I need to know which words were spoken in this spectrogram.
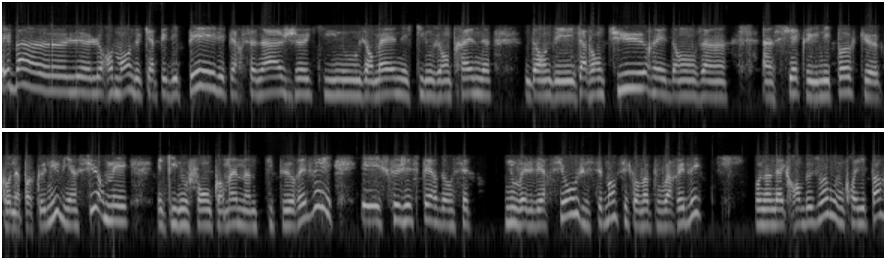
Eh ben, euh, le, roman de KPDP, les personnages qui nous emmènent et qui nous entraînent dans des aventures et dans un, siècle et une époque euh, qu'on n'a pas connue, bien sûr, mais, qui nous font quand même un petit peu rêver. Et ce que j'espère dans cette nouvelle version, justement, c'est qu'on va pouvoir rêver. On en a grand besoin, vous ne croyez pas?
